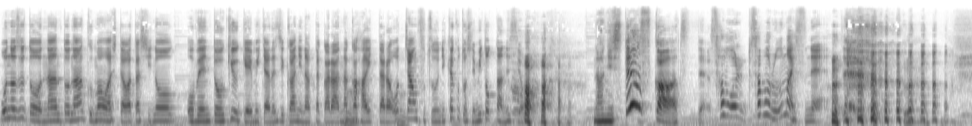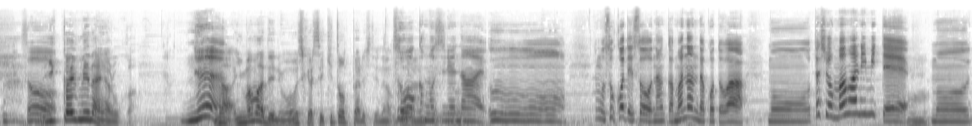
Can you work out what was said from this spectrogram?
おのずとなんとなく回した私のお弁当休憩みたいな時間になったから中入ったら、おっちゃん普通に客として見とったんですよ。何してんすかっつって。サボるサボるうまいっすね。そ1回目なんやろうか。うねえ。なあ今までにももしかして来とったりしてなそうかもしれい、ない、うん、うんうんうん。でもそこでそうなんか学んだことはもう私は周り見て、うもう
